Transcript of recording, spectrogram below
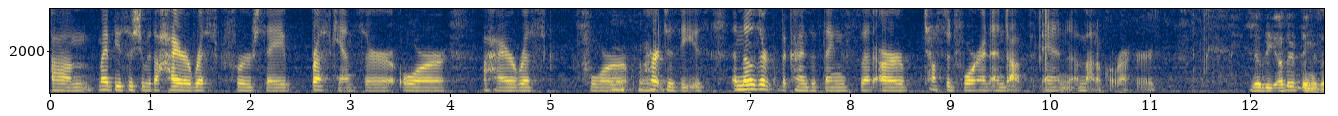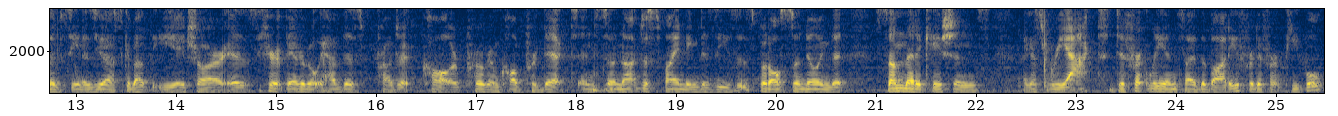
um, might be associated with a higher risk for, say, breast cancer or a higher risk for mm-hmm. heart disease. And those are the kinds of things that are tested for and end up in a medical record. You know, the other things I've seen as you ask about the EHR is here at Vanderbilt we have this project called or program called Predict, and so mm-hmm. not just finding diseases, but also knowing that some medications, I guess, react differently inside the body for different people.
